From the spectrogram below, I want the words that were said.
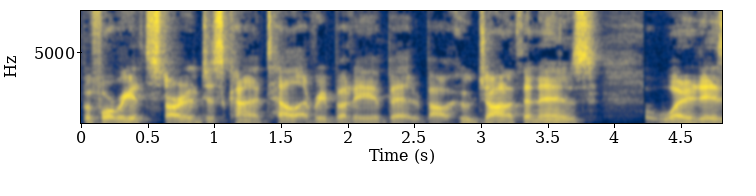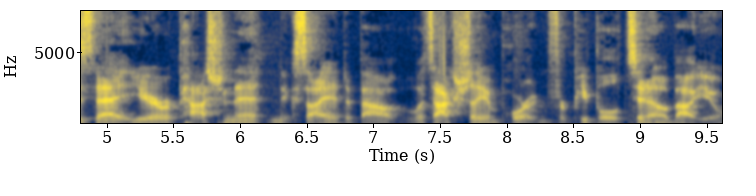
before we get started, just kind of tell everybody a bit about who Jonathan is, what it is that you're passionate and excited about, what's actually important for people to know about you.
